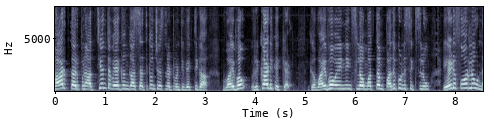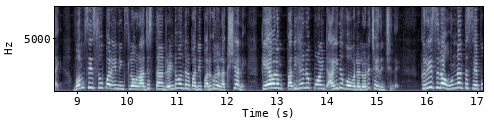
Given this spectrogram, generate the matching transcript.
భారత్ తరపున అత్యంత వేగంగా శతకం చేసినటువంటి వ్యక్తిగా వైభవ్ రికార్డుకెక్కాడు. ఇక వైభవ్ ఇన్నింగ్స్లో మొత్తం పదకొండు సిక్స్లు ఏడు ఫోర్లు ఉన్నాయి. వంశీ సూపర్ ఇన్నింగ్స్లో రాజస్థాన్ రెండు వందల పది పరుగుల లక్ష్యాన్ని కేవలం పదిహేను పాయింట్ ఐదు ఓవర్లలోనే ఛేదించింది. క్రీజులో ఉన్నంతసేపు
